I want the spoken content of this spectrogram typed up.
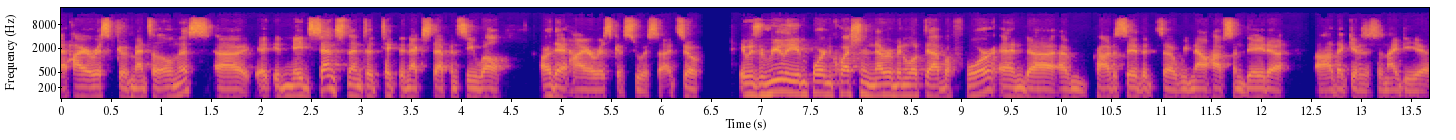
at higher risk of mental illness, uh, it, it, made sense then to take the next step and see, well, are they at higher risk of suicide? So it was a really important question, never been looked at before, and uh, I'm proud to say that uh, we now have some data. Uh, that gives us an idea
